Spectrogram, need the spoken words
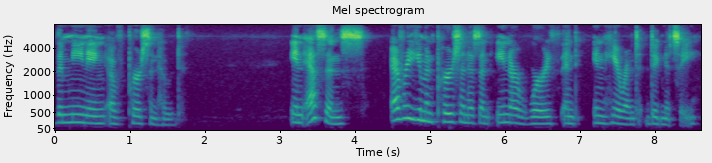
the meaning of personhood. In essence, every human person has an inner worth and inherent dignity.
